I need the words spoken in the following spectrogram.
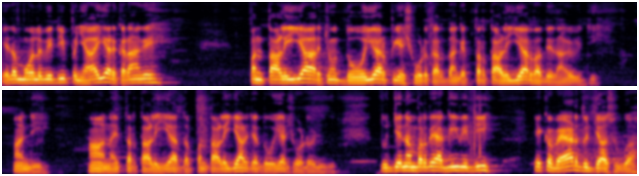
ਇਹਦਾ ਮੁੱਲ ਵੀਰ ਜੀ 50000 ਕਰਾਂਗੇ। 45000 ਚੋਂ 2000 ਰੁਪਏ ਛੋਟ ਕਰ ਦਾਂਗੇ। 43000 ਦਾ ਦੇ ਦਾਂਗੇ ਵੀਰ ਜੀ। ਹਾਂਜੀ। ਹਾਂ, ਨਹੀਂ 43000 ਦਾ 45000 ਚ 2000 ਛੋਟ ਹੋ ਜੂਗੀ। ਦੂਜੇ ਨੰਬਰ ਤੇ ਆ ਗਈ ਵੀਰ ਜੀ, ਇੱਕ ਵੈੜ ਦੂਜਾ ਸੂਗਾ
